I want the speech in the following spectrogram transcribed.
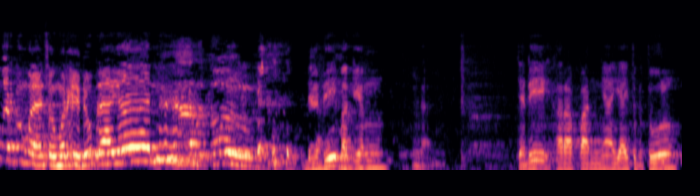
pergumulan seumur hidup, Brian. Ya betul. jadi bagi yang enggak. Jadi harapannya ya itu betul.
